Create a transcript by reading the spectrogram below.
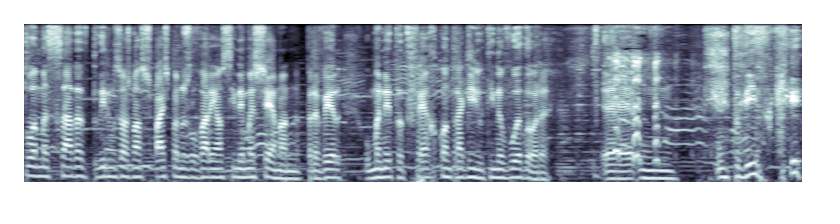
pela maçada de pedirmos aos nossos pais para nos levarem ao cinema Shannon para ver o Maneta de Ferro contra a guilhotina voadora. Eh, um, um pedido que,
